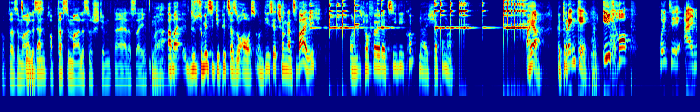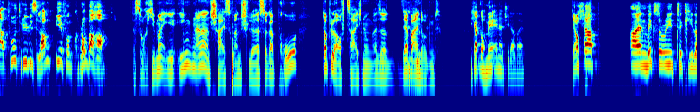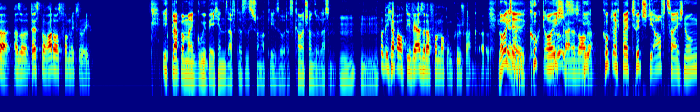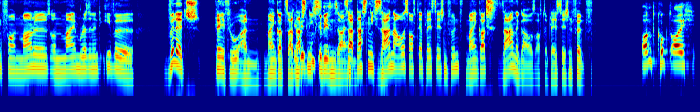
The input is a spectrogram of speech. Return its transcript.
Ob das immer Deswegen alles, Sand. ob das immer alles so stimmt, naja, das sage ich jetzt mal. Ja, aber zumindest sieht die Pizza so aus. Und die ist jetzt schon ganz weich. Und ich hoffe, der Zivi kommt gleich. Ich hab Hunger. Ah ja, Getränke. Ich hab heute ein naturtrübes Landbier von Krombacher. dass du auch immer ir- irgendeinen anderen Scheiß ranschlörst, sogar pro Doppelaufzeichnung. Also sehr beeindruckend. Ich habe noch mehr Energy dabei. Ja, Ich habe ein Mixery Tequila, also Desperados von Mixery. Ich bleib bei meinem Gummibärchensaft, das ist schon okay so. Das kann man schon so lassen. Mhm. Mhm. Und ich habe auch diverse davon noch im Kühlschrank. Also. Leute, Genau. guckt euch Keine die, guckt euch bei Twitch die Aufzeichnung von Manuels und meinem Resident Evil Village Playthrough an. Mein Gott, sah Der das nicht gut gewesen sein. sah das nicht Sahne aus auf der PlayStation 5? Mein Gott, Sahne aus auf der PlayStation 5. Und guckt euch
